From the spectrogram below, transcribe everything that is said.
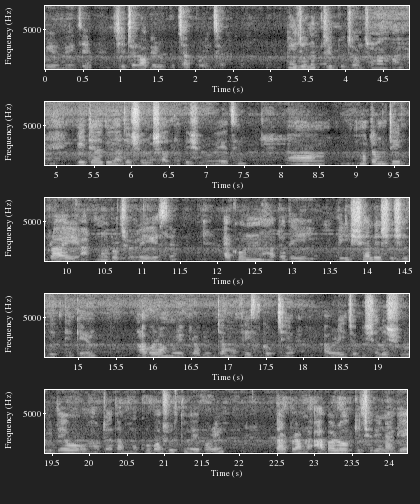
বের হয়ে যে সেটা রগের উপর চাপ পড়েছে। এই জন্য তীব্র যন্ত্রণা হয়। এটা দুই হাজার ষোলো সাল থেকে শুরু হয়েছে। মোটামুটি প্রায় আট নয় বছর হয়ে গেছে। এখন হঠাৎ এই তেইশ সালের শেষের দিক থেকে আবার আমার এই প্রবলেমটা আম্মু ফেস করছে। আবার এই চব্বিশ সালের শুরুতেও হঠাৎ আম্মু খুব অসুস্থ হয়ে পড়ে। তারপর আমরা আবারও কিছুদিন আগে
